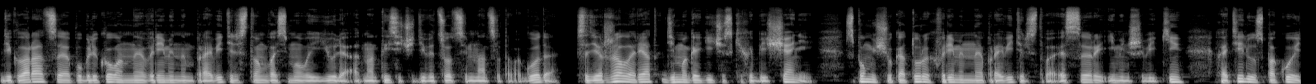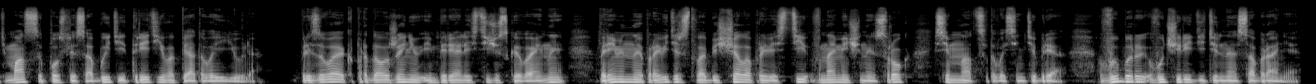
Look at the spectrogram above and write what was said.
Декларация, опубликованная временным правительством 8 июля 1917 года, содержала ряд демагогических обещаний, с помощью которых временное правительство, эсеры и меньшевики хотели успокоить массы после событий 3-5 июля. Призывая к продолжению империалистической войны, временное правительство обещало провести в намеченный срок 17 сентября выборы в учредительное собрание,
